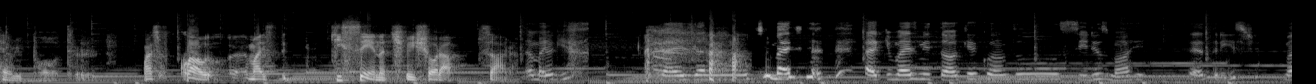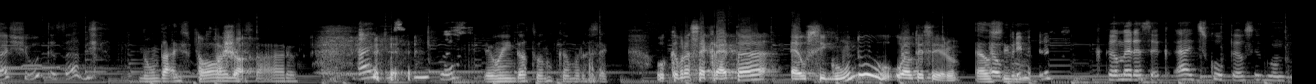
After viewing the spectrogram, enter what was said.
Harry Potter. Mas qual? Mas que cena te fez chorar, Sara? A maioria. Mas a que, mais, a que mais me toca é quando o Sirius morre. É triste. Machuca, sabe? Não dá spoiler, Tá Sara. Ai, desculpa. Eu ainda tô no Câmara Secreta. O Câmara Secreta é o segundo ou é o terceiro? É o É o primeiro. Câmera secreta. Ai, desculpa, é o segundo.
